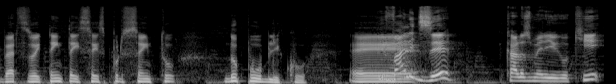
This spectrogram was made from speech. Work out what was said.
versus 86% do público. É... E vale dizer, Carlos Merigo, que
